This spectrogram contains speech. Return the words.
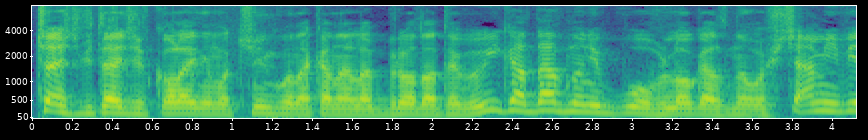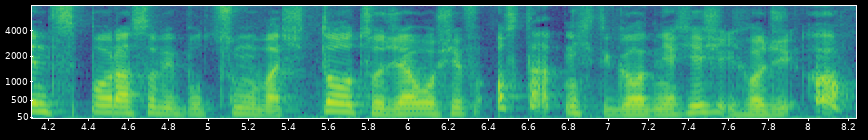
Cześć, witajcie w kolejnym odcinku na kanale Broda tego Geeka. Dawno nie było vloga z nowościami, więc pora sobie podsumować to, co działo się w ostatnich tygodniach, jeśli chodzi o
